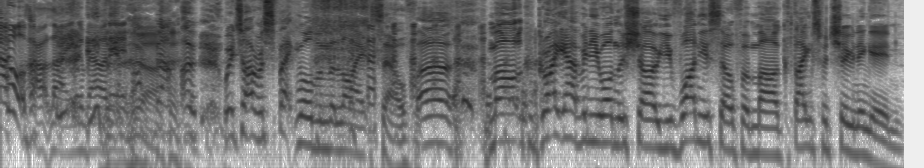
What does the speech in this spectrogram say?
thought about lying about it. No, which I respect more than the lie itself. Uh, Mark, great having you on the show. You've won yourself a mug. Thanks for tuning in.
